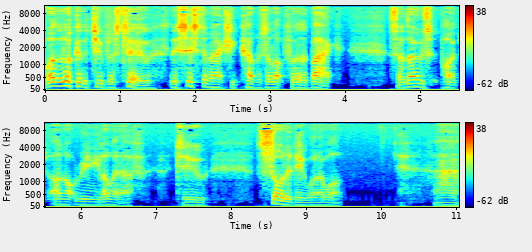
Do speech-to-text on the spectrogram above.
by the look of the 2 plus 2, the system actually comes a lot further back. So those pipes are not really long enough to sort of do what I want. Uh,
